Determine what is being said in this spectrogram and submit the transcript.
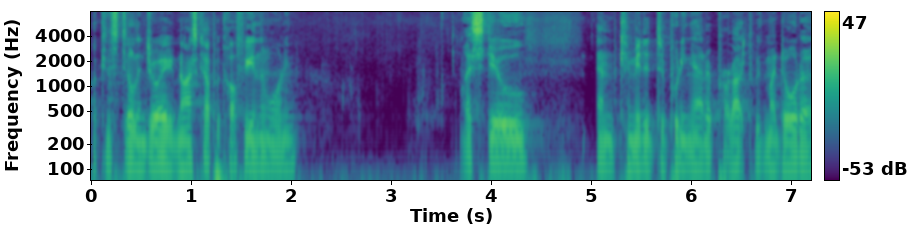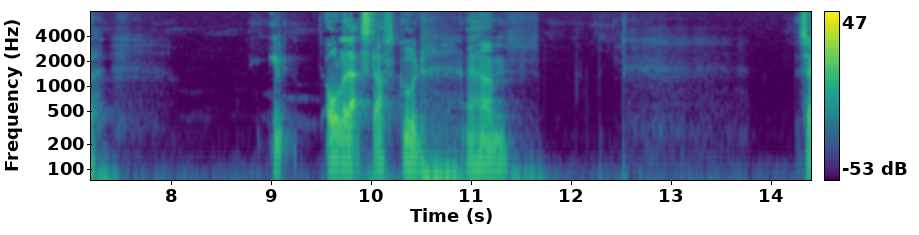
I can still enjoy a nice cup of coffee in the morning. I still am committed to putting out a product with my daughter. In, all of that stuff's good. Um, so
